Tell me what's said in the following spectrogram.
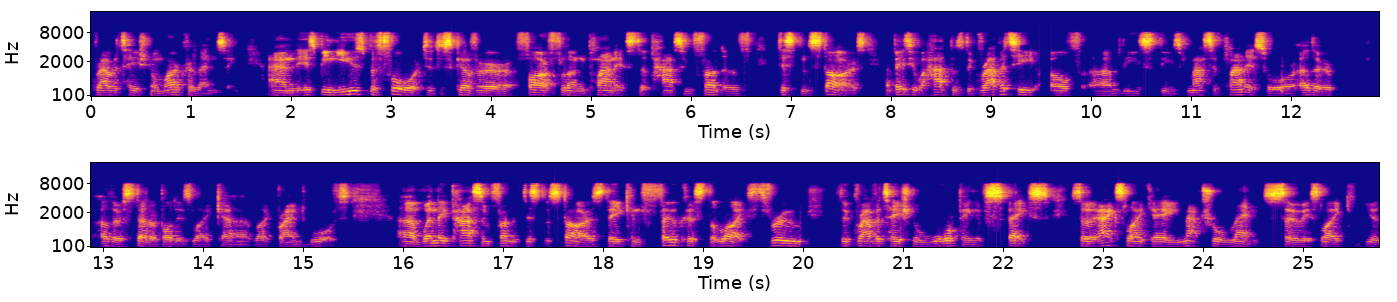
gravitational microlensing, and it's been used before to discover far-flung planets that pass in front of distant stars. And basically, what happens, the gravity of um, these these massive planets or other other stellar bodies like uh, like brown dwarfs um, when they pass in front of distant stars, they can focus the light through the gravitational warping of space. So it acts like a natural lens. So it's like you're,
